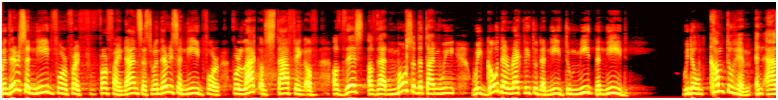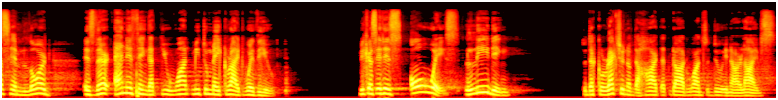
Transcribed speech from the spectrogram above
When there is a need for, for, for finances, when there is a need for, for lack of staffing, of, of this, of that, most of the time we, we go directly to the need to meet the need. We don't come to Him and ask Him, Lord, is there anything that you want me to make right with you? Because it is always leading to the correction of the heart that God wants to do in our lives.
